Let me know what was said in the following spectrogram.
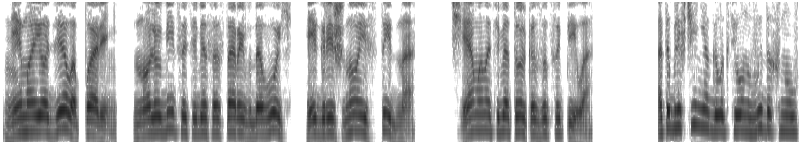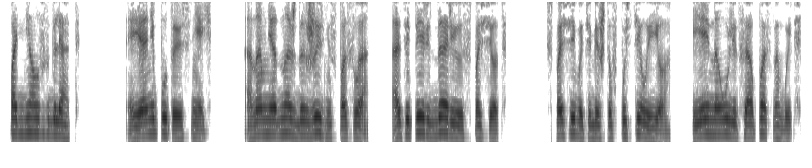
«Не мое дело, парень, но любиться тебе со старой вдовой и грешно, и стыдно. Чем она тебя только зацепила?» От облегчения Галактион выдохнул, поднял взгляд. «Я не путаюсь с ней. Она мне однажды жизнь спасла, а теперь Дарью спасет. Спасибо тебе, что впустил ее. Ей на улице опасно быть.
